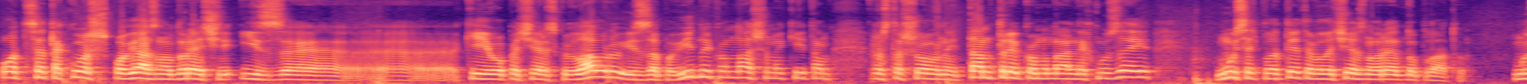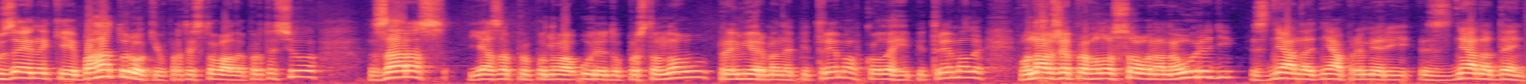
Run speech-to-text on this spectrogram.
От це також пов'язано, до речі, із е, Києво-Печерською лаврою, із заповідником нашим, який там розташований. Там три комунальних музеї мусять платити величезну орендну плату. Музейники багато років протестували проти цього. Зараз я запропонував уряду постанову. Прем'єр мене підтримав, колеги підтримали. Вона вже проголосована на уряді. З дня на дня прем'єр з дня на день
